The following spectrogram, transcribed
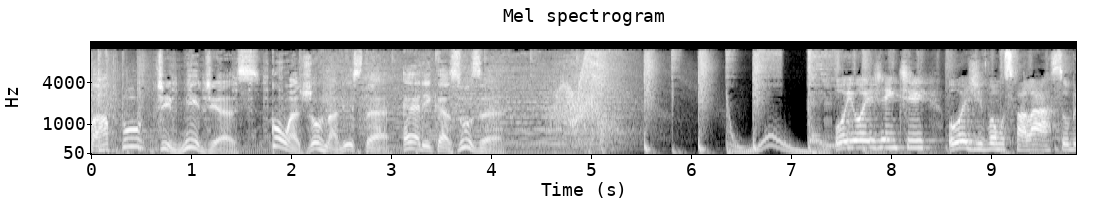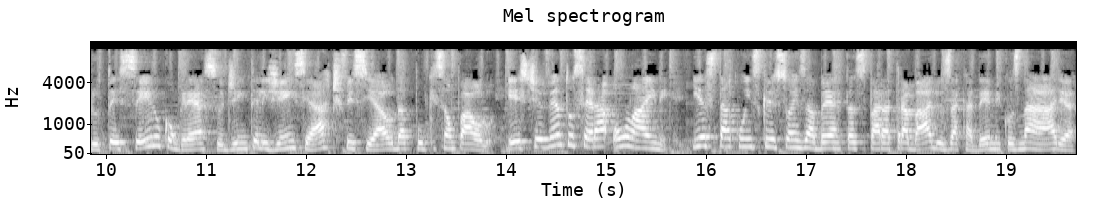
Papo de Mídias, com a jornalista Érica Azusa. Oi, oi, gente! Hoje vamos falar sobre o terceiro Congresso de Inteligência Artificial da PUC São Paulo. Este evento será online e está com inscrições abertas para trabalhos acadêmicos na área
